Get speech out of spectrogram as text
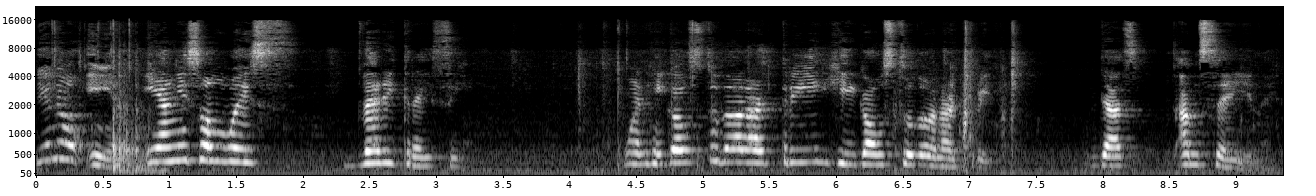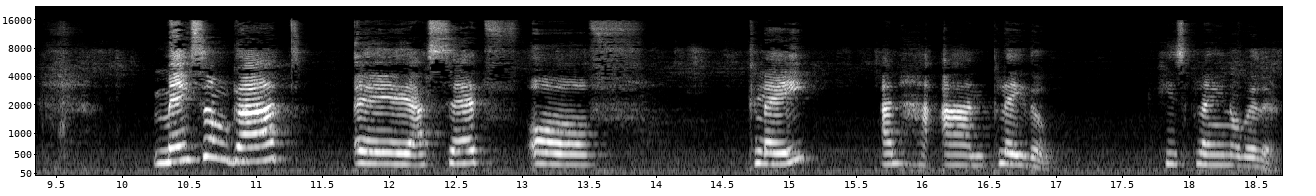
You know Ian. Ian is always very crazy. When he goes to Dollar Tree, he goes to Dollar Tree. That's, I'm saying. Mason got a, a set of clay and, and Play-Doh. He's playing over there.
